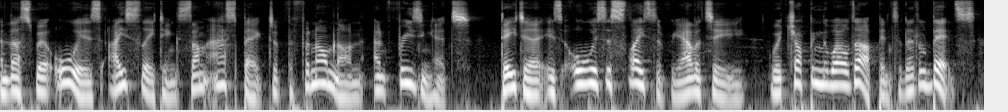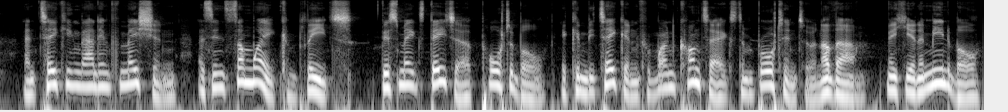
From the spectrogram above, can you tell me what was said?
and thus we're always isolating some aspect of the phenomenon and freezing it. Data is always a slice of reality. We're chopping the world up into little bits and taking that information as in some way complete. This makes data portable. It can be taken from one context and brought into another, making it amenable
